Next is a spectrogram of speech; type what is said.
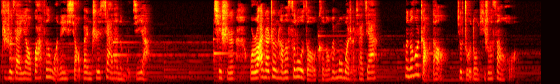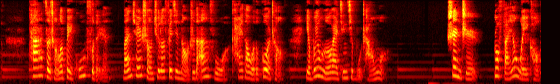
这是在要瓜分我那小半只下蛋的母鸡呀。其实我若按照正常的思路走，可能会默默找下家；若能够找到，就主动提出散伙。他则成了被辜负的人，完全省去了费尽脑汁的安抚我、开导我的过程，也不用额外经济补偿我。甚至若反咬我一口，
